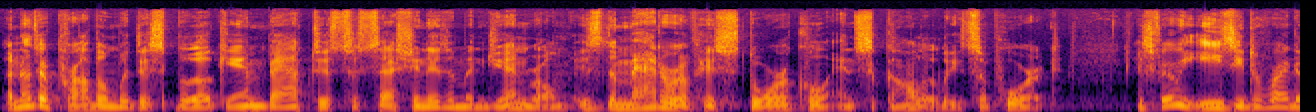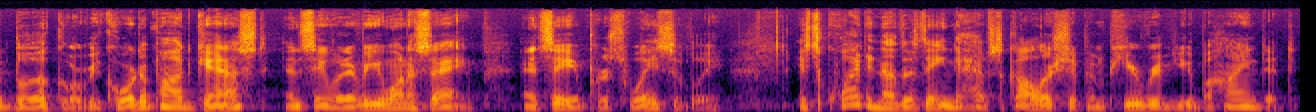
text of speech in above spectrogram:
Another problem with this book and Baptist successionism in general is the matter of historical and scholarly support. It's very easy to write a book or record a podcast and say whatever you want to say, and say it persuasively. It's quite another thing to have scholarship and peer review behind it.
